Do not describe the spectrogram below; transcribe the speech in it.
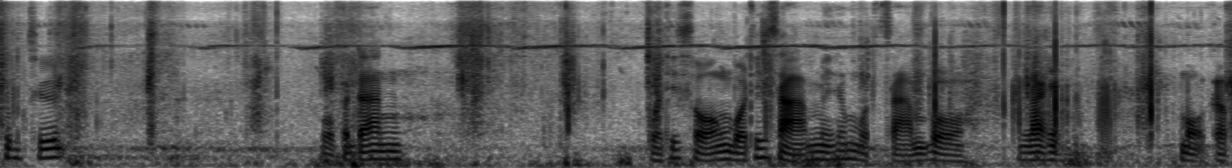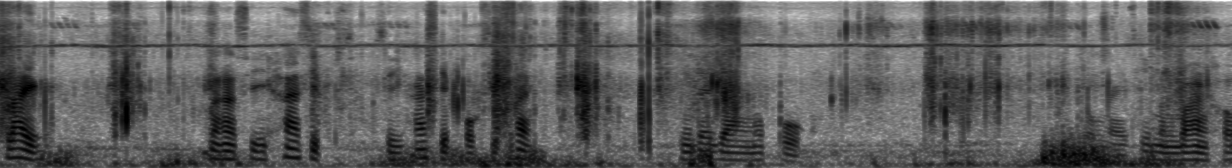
ชุ่มชื้นบ่อประดานบ่อที่สองบ่อที่สามมีทั้งหมดสามบ่อไร่ เหมาะกับไร่มาสี่ห้าสิบสี่ห้าสิบหกสิบไร่นี่ได้ยางมาปลูก ตรงไหนที่มันว่างเขา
